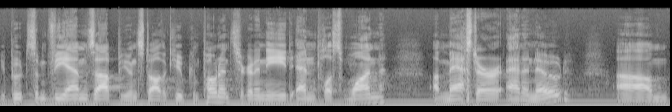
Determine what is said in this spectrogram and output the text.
You boot some VMs up. You install the kube components. You're going to need N plus one, a master, and a node. Um,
